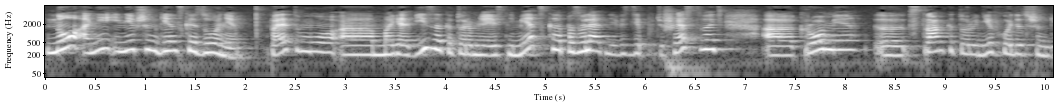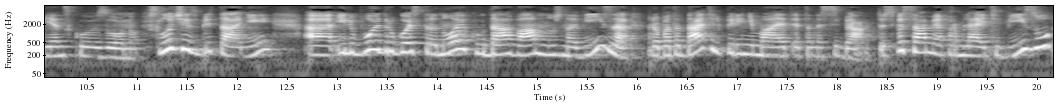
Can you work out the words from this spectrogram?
но они и не в шенгенской зоне. Поэтому а, моя виза, которая у меня есть немецкая, позволяет мне везде путешествовать, а, кроме а, стран, которые не входят в шенгенскую зону. В случае с Британией а, и любой другой страной, куда вам нужна виза, работодатель перенимает это на себя. То есть вы сами оформляете визу,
